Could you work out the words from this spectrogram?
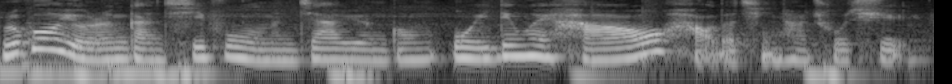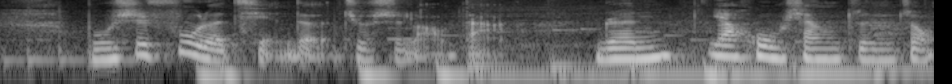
如果有人敢欺负我们家员工，我一定会好好的请他出去。不是付了钱的，就是老大。人要互相尊重，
